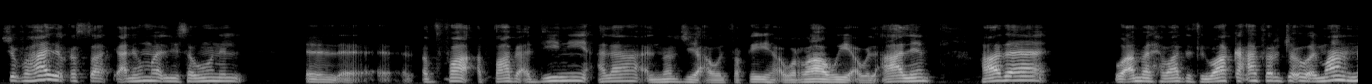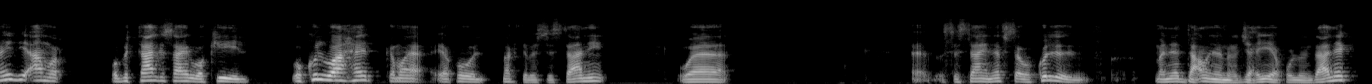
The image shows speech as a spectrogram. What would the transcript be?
شوفوا هذه القصة يعني هم اللي يسوون إضفاء الطابع الديني على المرجع أو الفقيه أو الراوي أو العالم. هذا وأما الحوادث الواقعة فارجعوا الإمام المهدي أمر. وبالتالي صاير وكيل. وكل واحد كما يقول مكتب السيستاني و السيستاني نفسه وكل من يدعون المرجعية يقولون ذلك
